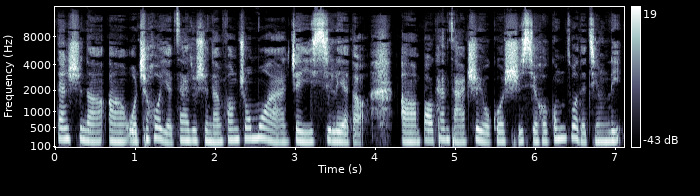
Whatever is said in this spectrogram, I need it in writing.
但是呢，啊，我之后也在就是南方周末啊这一系列的啊报刊杂志有过实习和工作的经历。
